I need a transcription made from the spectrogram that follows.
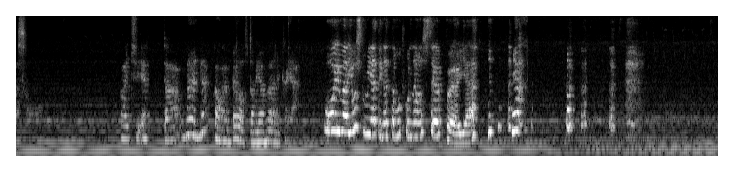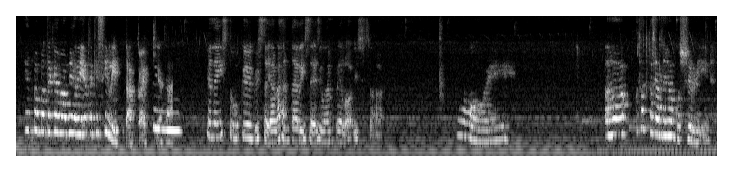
asuu. Paitsi että mä en näe kauhean pelottavia mörköjä. Oi, mä just mietin, että mut kun ne on söpöjä. Niinpä mä tekemään mieli jotenkin silittää kaikkia täällä. Ja ne istuu kyykyssä ja vähän tärisee silloin peloissaan. Oi. Uh, otatko sieltä jonkun syliin?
